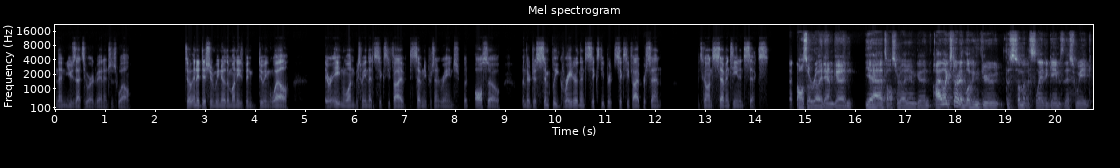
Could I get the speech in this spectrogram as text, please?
and then use that to our advantage as well. So in addition, we know the money's been doing well. They were eight and one between that 65 to 70% range, but also when they're just simply greater than 60 65%, it's gone 17 and six. That's also really damn good. Yeah, that's also really damn good. I like started looking through the some of the slated games this week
